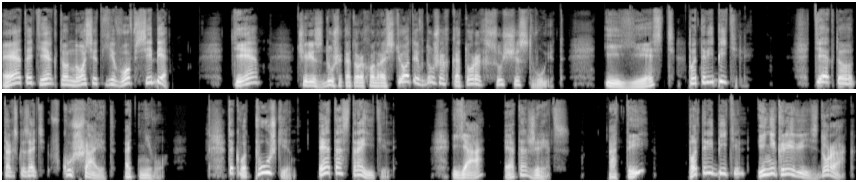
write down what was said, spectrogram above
Это те, кто носит его в себе. Те, через души которых он растет и в душах которых существует. И есть потребители те, кто, так сказать, вкушает от него. Так вот, Пушкин — это строитель, я — это жрец, а ты — потребитель. И не кривись, дурак.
